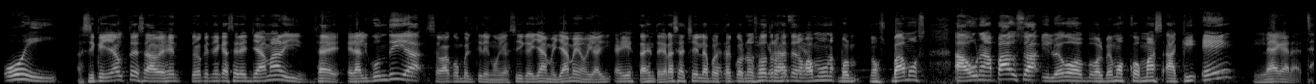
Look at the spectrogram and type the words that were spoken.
hoy. Así que ya usted sabe, gente, usted lo que tiene que hacer es llamar y, o sea, el algún día se va a convertir en hoy. Así que llame, llame hoy. Ahí, ahí está, gente. Gracias, Sheila, por Claro estar con nosotros. gente, nos vamos, una- nos vamos a una pausa y luego volvemos con más aquí en La Garata.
